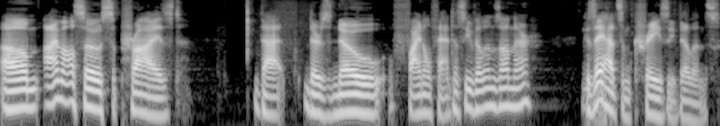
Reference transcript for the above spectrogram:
Um, I'm also surprised that there's no Final Fantasy villains on there because they had some crazy villains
